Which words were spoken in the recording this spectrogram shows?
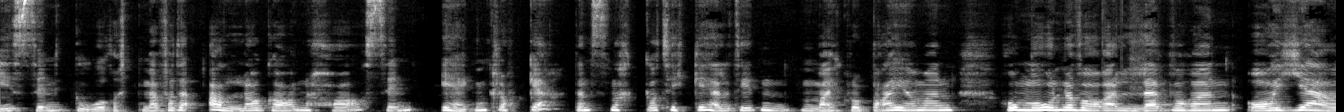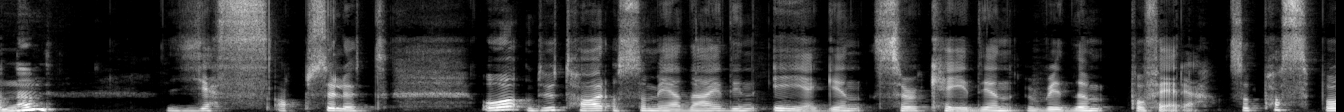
i sin gode rytme. For det alle organene har sin egen klokke. Den snakker og tikker hele tiden. Microbiomen, hormonene våre, leveren og hjernen Yes, absolutt. Og du tar også med deg din egen circadian rhythm på ferie. Så pass på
